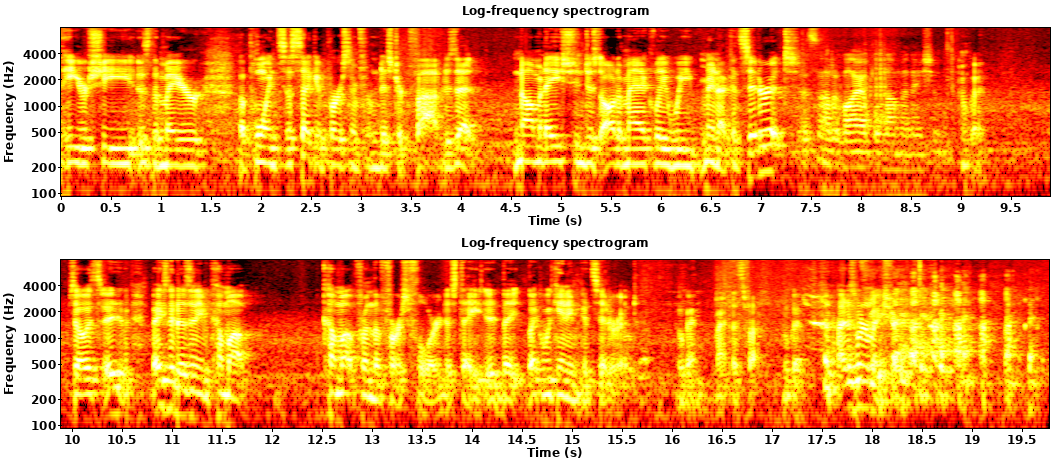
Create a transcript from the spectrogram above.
he or she is the mayor appoints a second person from district five. Does that nomination just automatically, we may not consider it? That's not a viable nomination. Okay. So it's, it basically doesn't even come up, come up from the first floor, it just stay, it, they, like, we can't even consider it. Okay, all right, that's fine, okay. I just want to make sure.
